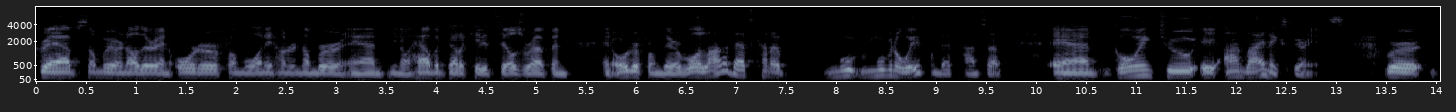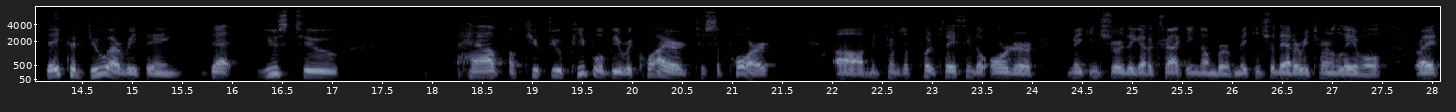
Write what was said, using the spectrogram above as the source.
grab somewhere or another and order from 1-800 number and, you know, have a dedicated sales rep and, and order from there. Well, a lot of that's kind of move, moving away from that concept and going to a online experience where they could do everything that used to have a few people be required to support um, in terms of put, placing the order, making sure they got a tracking number, making sure they had a return label, right?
